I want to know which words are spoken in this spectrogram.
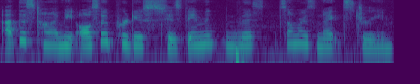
At this time, he also produced his famous Midsummer's Night's Dream,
